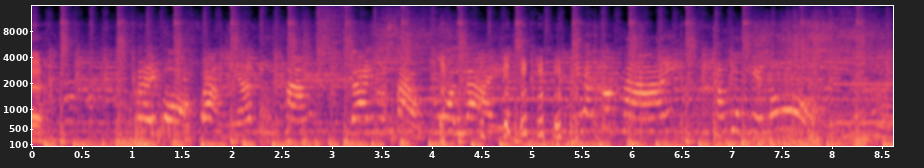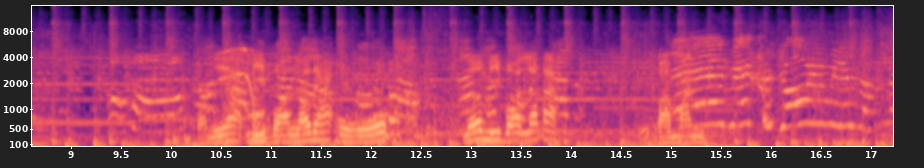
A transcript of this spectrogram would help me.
ร์ใครบอกฝั่งเนี้ยมีทั้งไดโนเสาร์ตัวใหญ่ มีทั้งต้นไม้ มีทั้งโวลเคโนโอ้โหตอนนี้มีบอลแล้วนะ โอ้โห เริ่มมีบอลแล้วค่ะโอ้ความมันมีขยุยมีสังโด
